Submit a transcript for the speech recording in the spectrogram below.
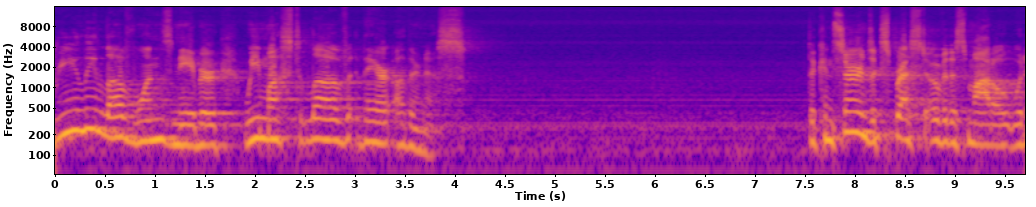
really love one's neighbor, we must love their otherness. The concerns expressed over this model would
